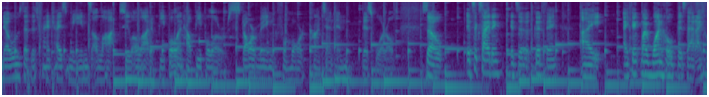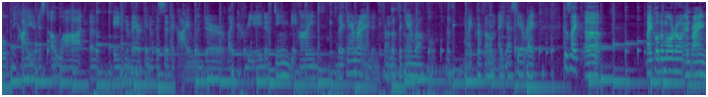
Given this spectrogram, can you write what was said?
knows that this franchise means a lot to a lot of people and how people are starving for more content in this world. So it's exciting. It's a good thing. I I think my one hope is that I hope they hire just a lot of Asian American and Pacific Islander like creative team behind the camera and in front of the camera, well, the microphone, I guess here, right? Because like uh, Michael Demoro and Brian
